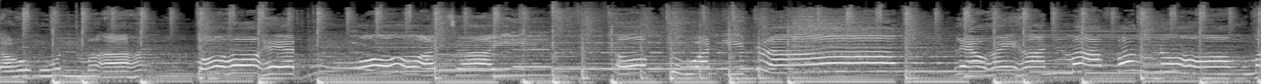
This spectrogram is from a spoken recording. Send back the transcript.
เอามุนมาบ่เหตุหัวใจทบทวนอีกครั้ง แล้วให้หันมาฟังน้องไหม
